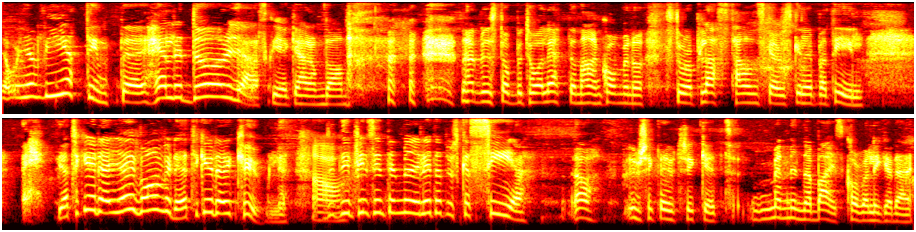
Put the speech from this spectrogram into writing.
Ja, men jag vet inte. Hellre dör jag, skrek jag häromdagen. När det blir stopp i toaletten och han kommer med stora plasthandskar och ska hjälpa till. Jag tycker det där, jag är van vid det. Jag tycker det där är kul. Ja. Det, det, finns inte en möjlighet att du ska se ja, ursäkta uttrycket, men mina bajskorvar ligger där.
